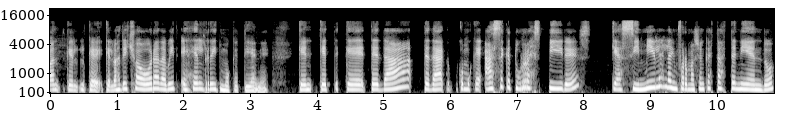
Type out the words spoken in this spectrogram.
han- que, que- que lo has dicho ahora, David, es el ritmo que tiene, que, que, que te da, te da, como que hace que tú respires, que asimiles la información que estás teniendo,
